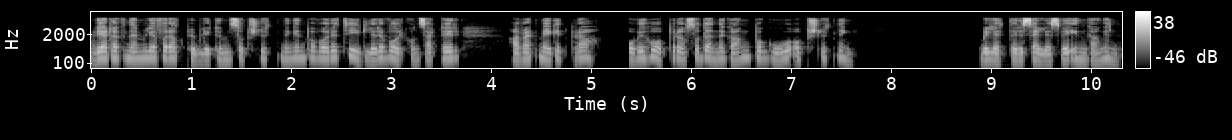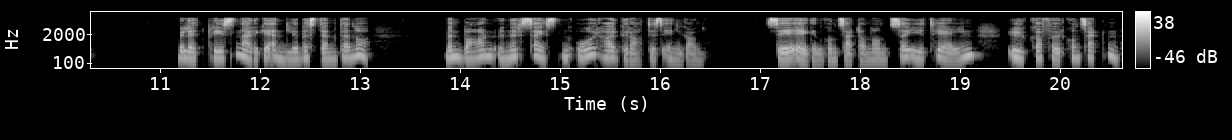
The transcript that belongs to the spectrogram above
Vi er takknemlige for at publikumsoppslutningen på våre tidligere vårkonserter har vært meget bra, og vi håper også denne gang på god oppslutning. Billetter selges ved inngangen. Billettprisen er ikke endelig bestemt ennå, men barn under 16 år har gratis inngang. Se egen konsertannonse i Telen uka før konserten.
